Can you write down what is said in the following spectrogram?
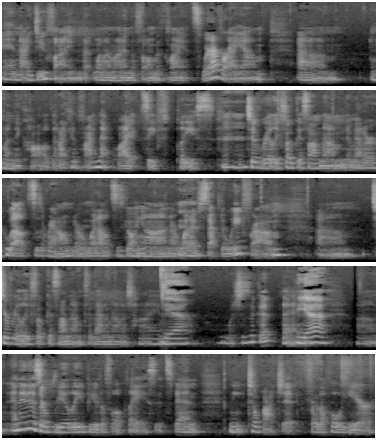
And I do find that when I'm on the phone with clients, wherever I am, um, when they call, that I can find that quiet, safe place Mm-hmm. to really focus on them, no matter who else is around or what else is going on or what I've stepped away from, um, to really focus on them for that amount of time, Yeah. which is a good thing. Yeah. Um, and it is a really beautiful place. It's been neat to watch it for the whole year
